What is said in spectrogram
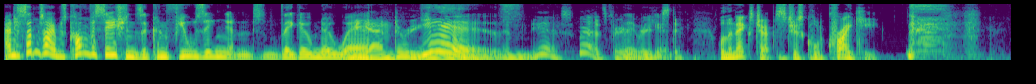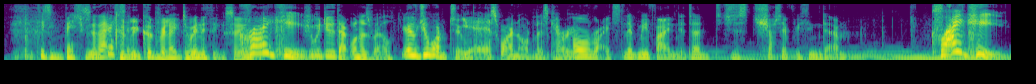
and sometimes conversations are confusing and they go nowhere. Meandering. Yes. And yes, well, it's very There we realistic. Well, the next chapter is just called Crikey. Getting better. So that better. could we could relate to anything. So Crikey. should we do that one as well? Oh, do you want to? Yes, why not? Let's carry on. All right, let me find it. I just shut everything down. Crikey!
